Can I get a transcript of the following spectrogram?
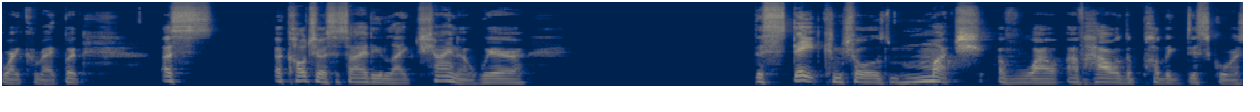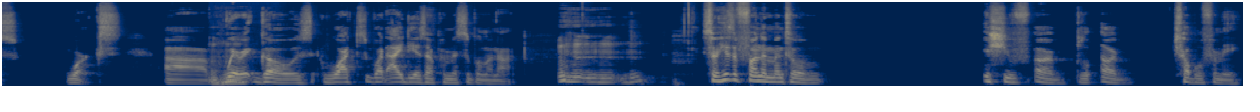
quite correct, but a, a culture, a society like China, where the state controls much of while, of how the public discourse works, uh, mm-hmm. where it goes, what what ideas are permissible or not. Mm-hmm, mm-hmm, mm-hmm. so here's a fundamental issue or, or trouble for me.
